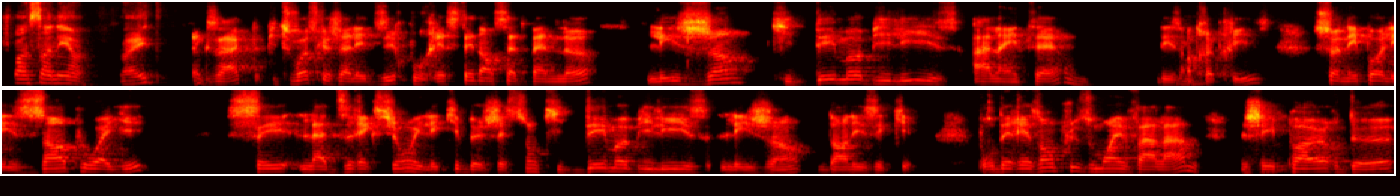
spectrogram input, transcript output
Je pense que c'en est un, right? Exact. Puis tu vois ce que j'allais dire pour rester dans cette veine-là les gens qui démobilisent à l'interne des entreprises, ce n'est pas les employés, c'est la direction et l'équipe de gestion qui démobilisent les gens dans les équipes. Pour des raisons plus ou moins valables, j'ai mmh. peur de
